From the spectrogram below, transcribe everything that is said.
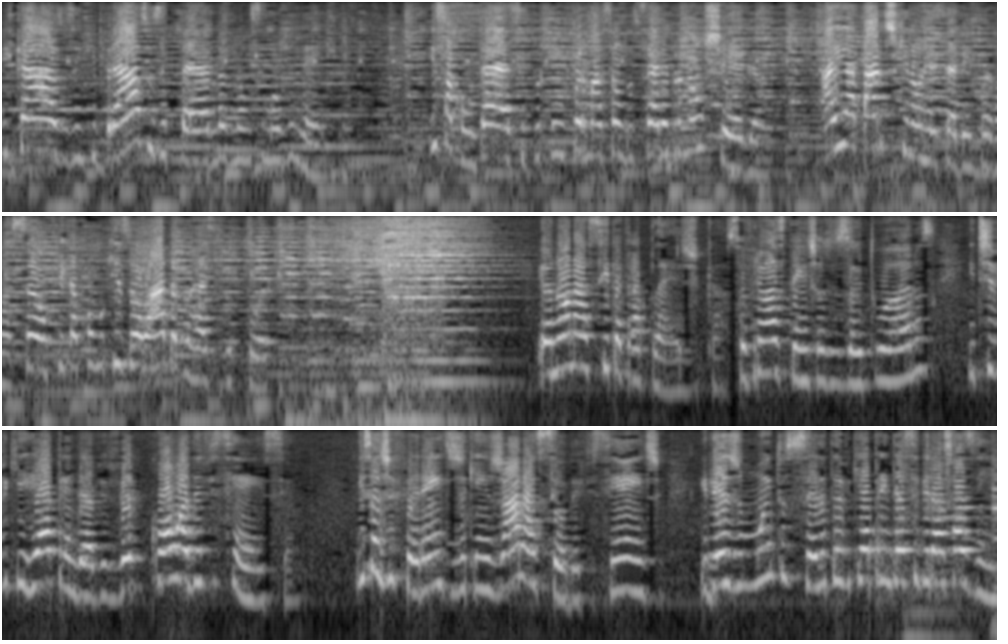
e casos em que braços e pernas não se movimentam. Isso acontece porque a informação do cérebro não chega. Aí a parte que não recebe a informação fica como que isolada do resto do corpo. Eu não nasci tetraplégica. Sofri um acidente aos 18 anos e tive que reaprender a viver com a deficiência. Isso é diferente de quem já nasceu deficiente e desde muito cedo teve que aprender a se virar sozinho.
